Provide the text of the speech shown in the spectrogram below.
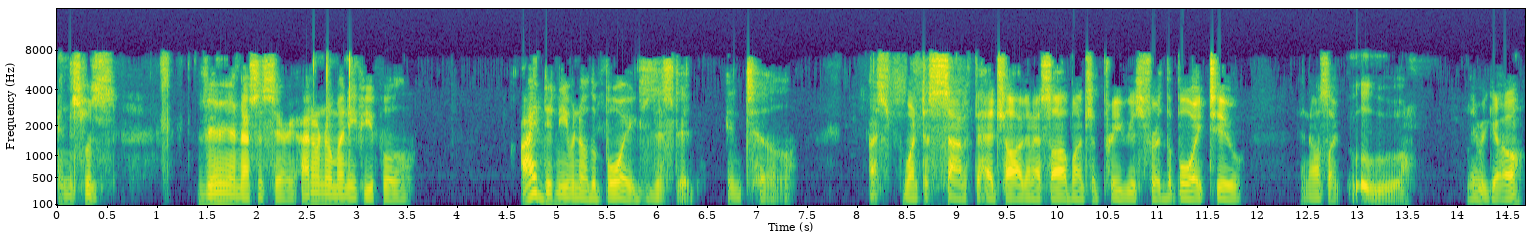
And this was very unnecessary. I don't know many people. I didn't even know the boy existed until I went to Sonic the Hedgehog and I saw a bunch of previews for The Boy too, and I was like, ooh, there we go.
